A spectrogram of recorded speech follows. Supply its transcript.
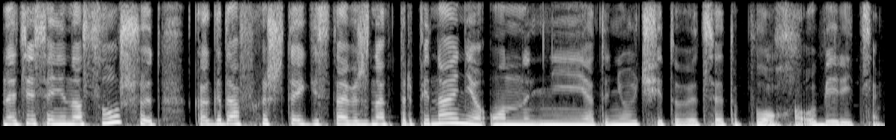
надеюсь, они нас слушают. Когда в хэштеге ставишь знак препинания, он не, это не учитывается. Это плохо. Уберите.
